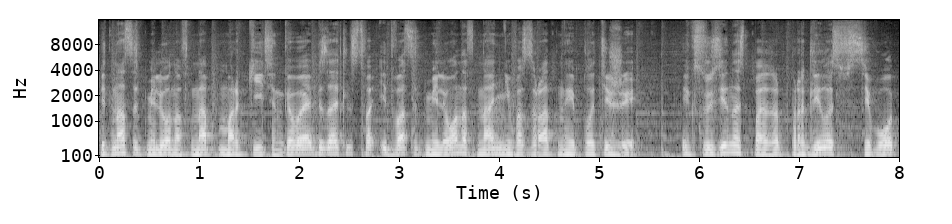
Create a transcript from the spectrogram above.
15 миллионов на маркетинговые обязательства и 20 миллионов на невозвратные платежи. Эксклюзивность продлилась всего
